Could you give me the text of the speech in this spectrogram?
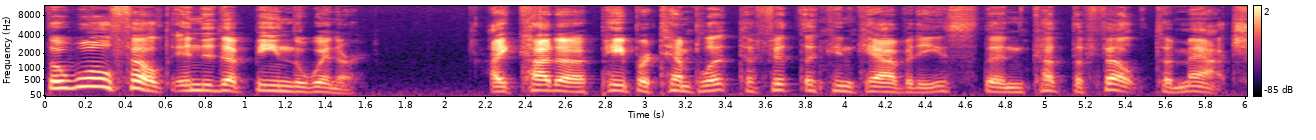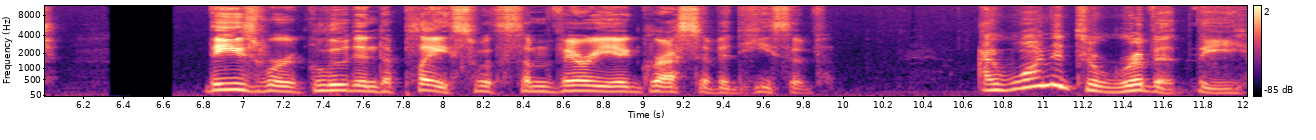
The wool felt ended up being the winner. I cut a paper template to fit the concavities, then cut the felt to match. These were glued into place with some very aggressive adhesive. I wanted to rivet the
